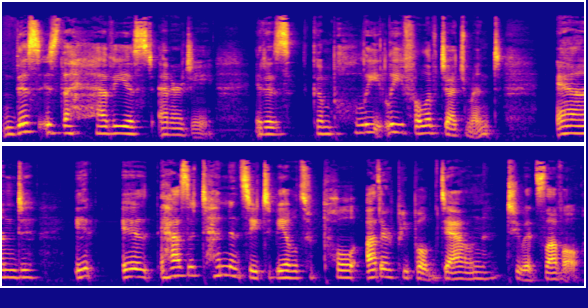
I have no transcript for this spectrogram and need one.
This is the heaviest energy. It is completely full of judgment and it, it has a tendency to be able to pull other people down to its level.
